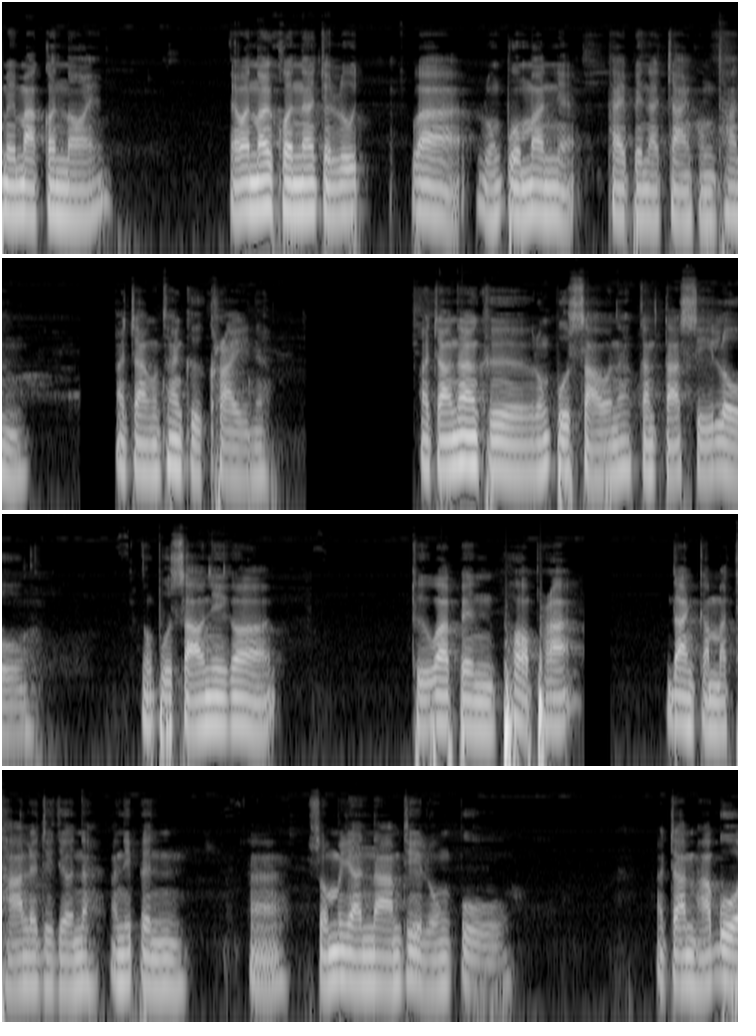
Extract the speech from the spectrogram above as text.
ไม่มากก็น้อย แต่ว่าน้อยคนนะจะรู้ว่าหลวงปู่มั่นเนี่ยใครเป็นอาจารย์ของท่าน อาจารย์ของท่านคือใครนะอาจารย์ท่านคือหลวงปู่เสานะกันตาสีโล หลวงปู่เสานี่ก็ถือว่าเป็นพ่อพระด้านกรรมฐานเลยทีเดียวนะ อันนี้เป็นสมญานามที่หลวงปู่ อาจารย์มหาบัว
